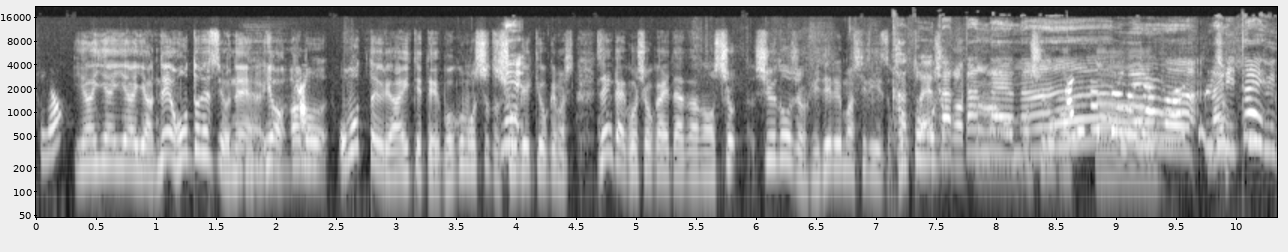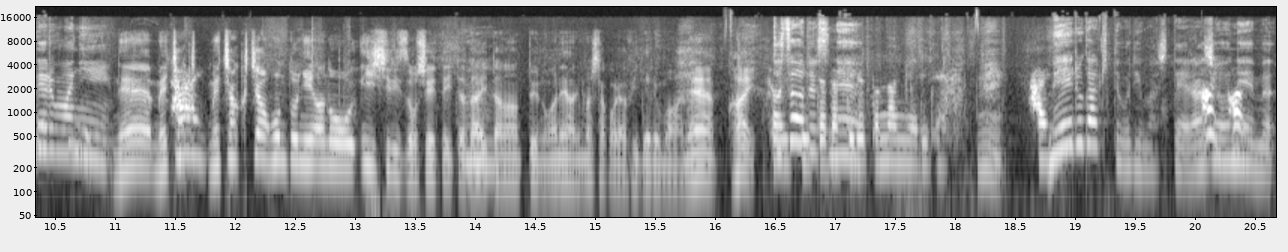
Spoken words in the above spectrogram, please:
すよ。いやいやいやいやね本当ですよね。いやあの、思ったより空いてて僕もちょっと衝撃を受けました。前回ご紹介いただいたあのしゅ修道場フィデルマシリーズ本当面白かったんだよな。面白かった。なりたいフィデルマにねめちゃく、はいめちゃくちゃ本当にあのいいシリーズ教えていただいたなっていうのがね、ありました。これはフィデルマはね。はい。そう言っていただ実はですねけると何よりです。うん。はい。メールが来ておりましてラジオネーム、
